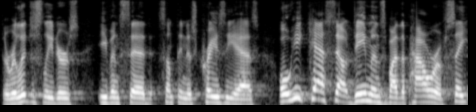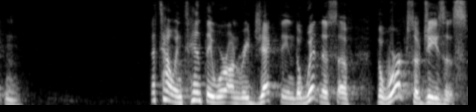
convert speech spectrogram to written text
the religious leaders even said something as crazy as, Oh, he casts out demons by the power of Satan. That's how intent they were on rejecting the witness of the works of Jesus.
